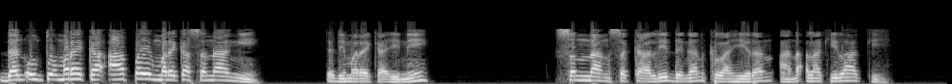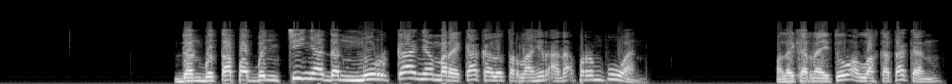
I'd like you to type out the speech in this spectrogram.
Dan untuk mereka apa yang mereka senangi. Jadi mereka ini senang sekali dengan kelahiran anak laki-laki. Dan betapa bencinya dan murkanya mereka kalau terlahir anak perempuan. Oleh karena itu Allah katakan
